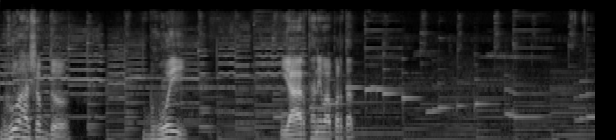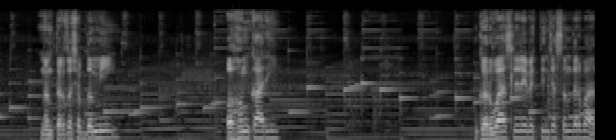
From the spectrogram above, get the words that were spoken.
भ्रू हा शब्द भोई या अर्थाने वापरतात. नंतरचा शब्द मी. अहंकारी. गर्व असलेल्या व्यक्तींच्या संदर्भात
